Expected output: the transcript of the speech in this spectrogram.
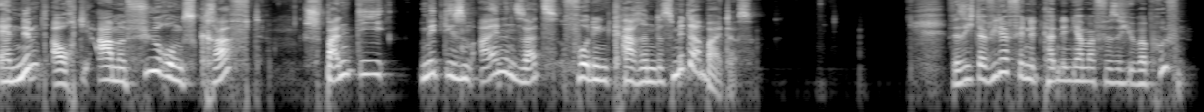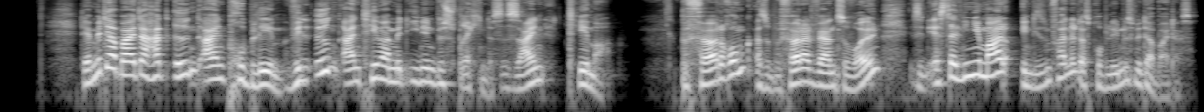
er nimmt auch die arme Führungskraft spannt die mit diesem einen Satz vor den Karren des Mitarbeiters. Wer sich da wiederfindet, kann den ja mal für sich überprüfen. Der Mitarbeiter hat irgendein Problem, will irgendein Thema mit Ihnen besprechen. Das ist sein Thema. Beförderung, also befördert werden zu wollen, ist in erster Linie mal in diesem Falle das Problem des Mitarbeiters.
